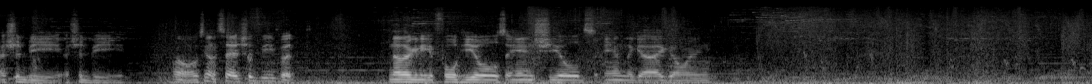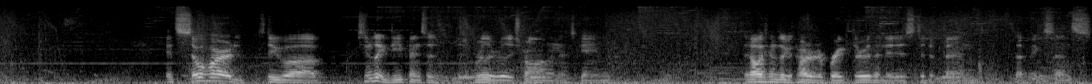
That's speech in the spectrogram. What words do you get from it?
I should be, I should be, well, I was gonna say I should be, but now they're gonna get full heals and shields and the guy going. It's so hard to, uh, seems like defense is just really, really strong in this game. It always seems like it's harder to break through than it is to defend, if that makes sense.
